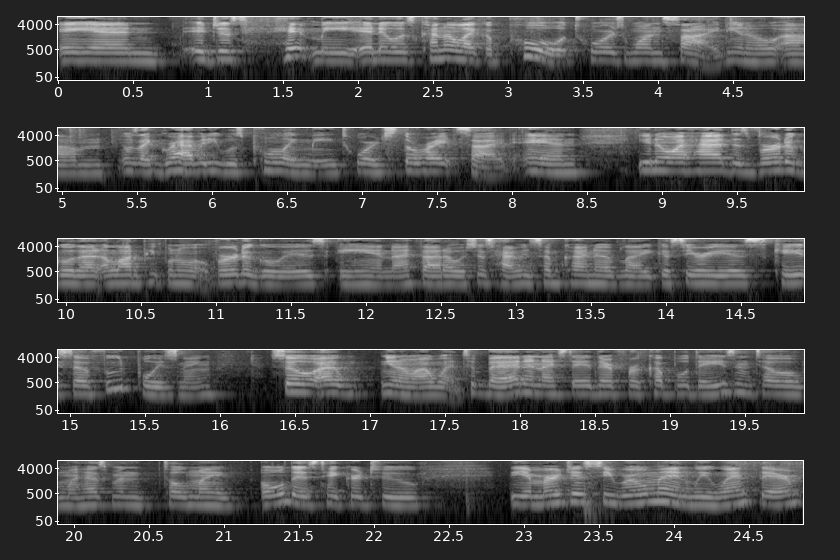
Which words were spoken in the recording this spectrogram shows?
and it just hit me and it was kind of like a pull towards one side you know um, it was like gravity was pulling me towards the right side. And you know i had this vertigo that a lot of people know what vertigo is and i thought i was just having some kind of like a serious case of food poisoning. So i you know i went to bed and i stayed there for a couple days until my husband told my oldest take her to the emergency room and we went there.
